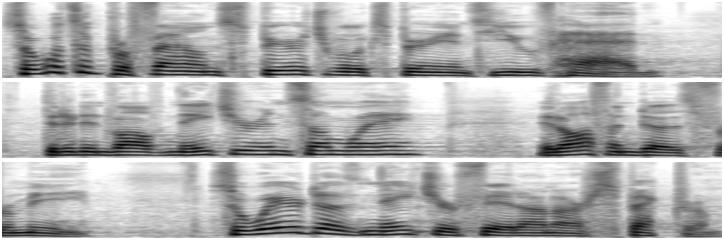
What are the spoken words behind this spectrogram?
So, what's a profound spiritual experience you've had? Did it involve nature in some way? It often does for me. So, where does nature fit on our spectrum?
